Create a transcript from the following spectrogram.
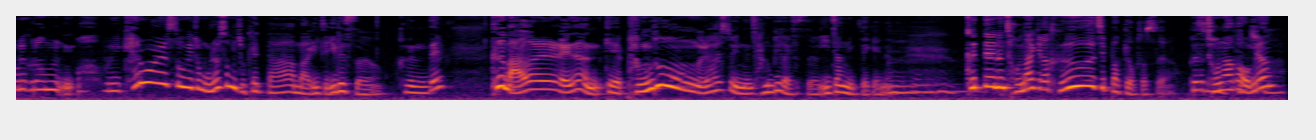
우리 그럼 아, 우리 캐롤송이 좀 울렸으면 좋겠다 막 이제 이랬어요. 그런데 그 마을에는 이렇게 방송을 할 수 있는 장비가 있었어요 이장님 댁에는. 그때는 전화기가 그 집밖에 없었어요. 그래서 전화가 오면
